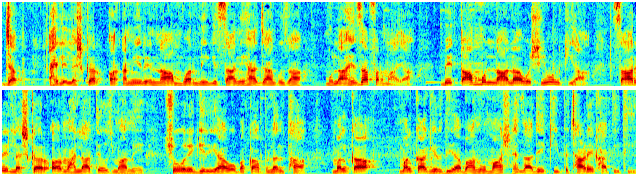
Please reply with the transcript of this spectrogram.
جب اہل لشکر اور امیر نام ور نے یہ سانحہ جاگزاں ملاحظہ فرمایا، بے تعمل نالا و شیون کیا، سارے لشکر اور محلات عظما میں شور گریا و بکا بلند تھا۔ ملکہ ملکہ گردیا بانو ماں شہزادے کی پچھاڑے کھاتی تھی۔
